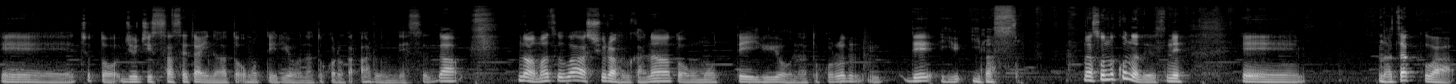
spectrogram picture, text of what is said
えー、ちょっと充実させたいなと思っているようなところがあるんですが、まあ、まずはシュラフかなと思っているようなところでいます。まあ、そんなこんなでですね、えーまあ、ザックは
